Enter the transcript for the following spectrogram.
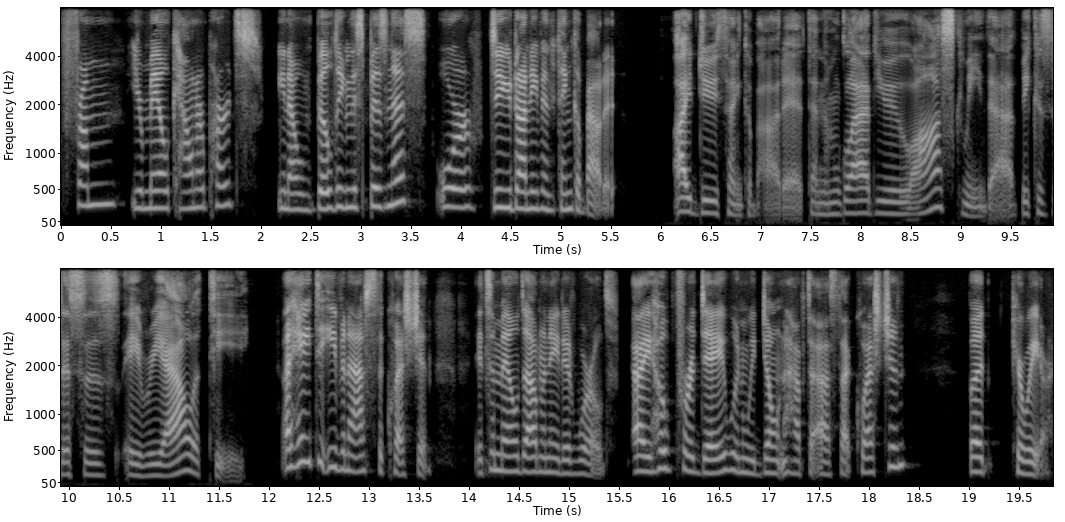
from your male counterparts, you know, building this business, or do you not even think about it? I do think about it. And I'm glad you asked me that because this is a reality. I hate to even ask the question. It's a male dominated world. I hope for a day when we don't have to ask that question, but here we are.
